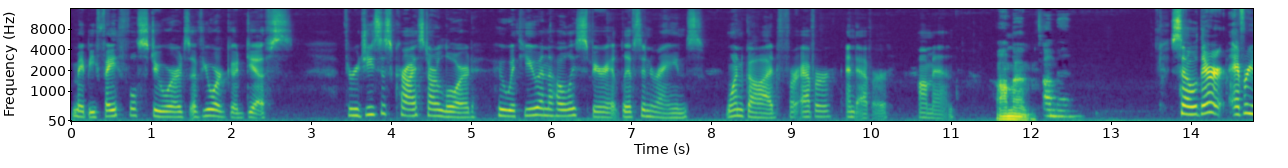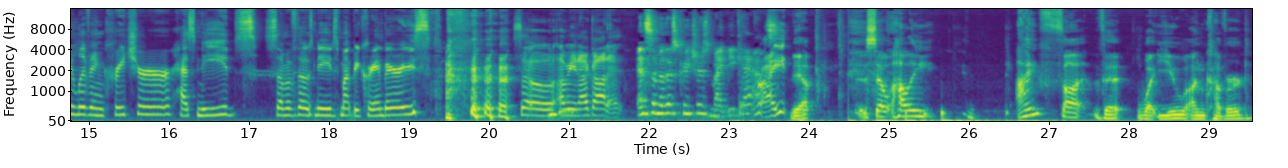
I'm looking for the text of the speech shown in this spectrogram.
may be faithful stewards of your good gifts. Through Jesus Christ our Lord, who with you and the Holy Spirit lives and reigns, one God, forever and ever. Amen. Amen. Amen. So there every living creature has needs. Some of those needs might be cranberries. so, I mean, I got it. And some of those creatures might be cats. Right? Yep. So, Holly, I thought that what you uncovered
